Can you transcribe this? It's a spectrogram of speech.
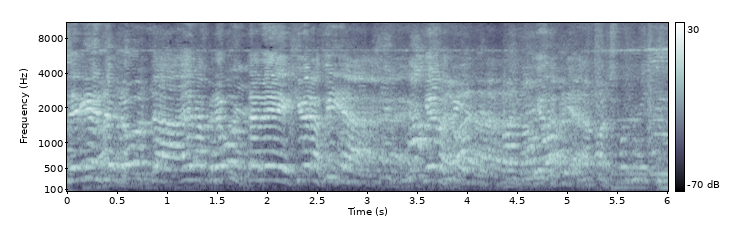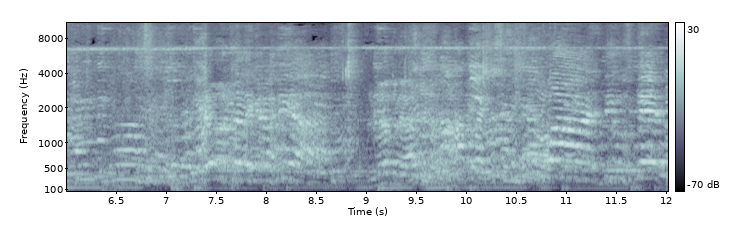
Siguiente pregunta, es la pregunta de geografía. Geografía, geografía. Pregunta de geografía. ¿Cuál, diga usted,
